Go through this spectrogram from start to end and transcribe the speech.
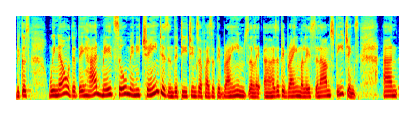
because we know that they had made so many changes in the teachings of Hazrat Ibrahim's uh, Hazrat Ibrahim salam's teachings. And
